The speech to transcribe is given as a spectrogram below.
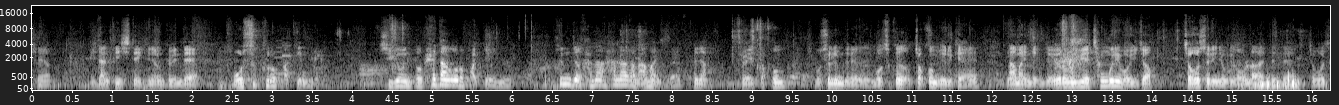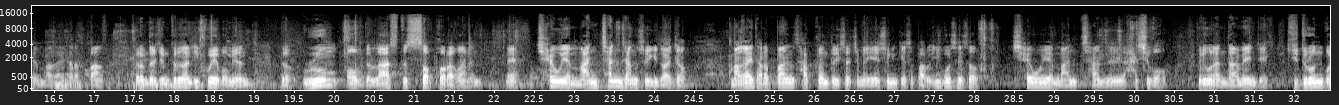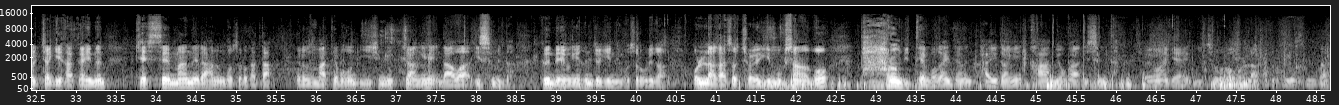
곳이에요. 비잔틴 시대 기념교회인데 모스크로 바뀐 거. 지금은 또 회당으로 바뀌어 있는 흔적 하나 하나가 남아 있어요. 그냥 교회 조금 무슬림들의 모스크 조금 이렇게 남아 있는데 여러분 위에 창문이 보이죠? 저것을 이제 우리가 올라갈 텐데 저곳에 마가의 다락방. 여러분들 지금 들어간 입구에 보면 The Room of the Last Supper라고 하는 네, 최후의 만찬 장소이기도 하죠. 마가의 다락방 사건도 있었지만 예수님께서 바로 이곳에서 최후의 만찬을 하시고 그리고 난 다음에 이제 기드론 골짜기에 가까이 있는 겟세마네라 하는 곳으로 갔다. 여러분 마태복음 26장에 나와 있습니다. 그 내용의 흔적이 있는 곳으로 우리가 올라가서 조용히 묵상하고 바로 밑에 뭐가 있냐면 다윗왕의 가묘가 있습니다. 조용하게 이쪽으로 올라가도록 하겠습니다.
